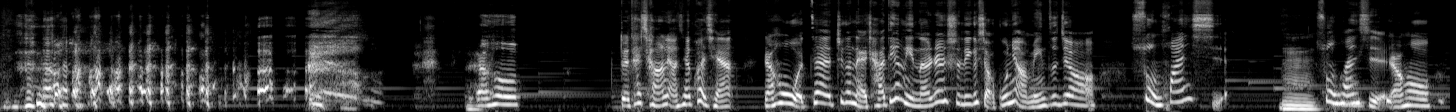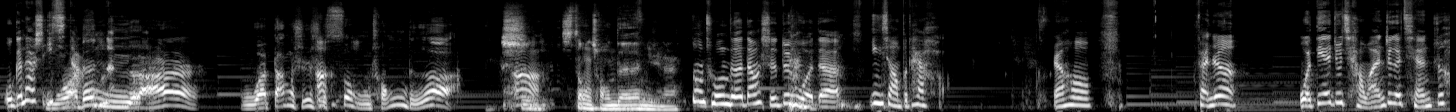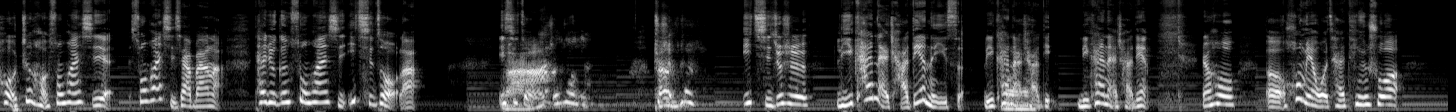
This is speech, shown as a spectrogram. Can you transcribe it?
然后对他抢了两千块钱。然后我在这个奶茶店里呢，认识了一个小姑娘，名字叫宋欢喜。嗯，宋欢喜，然后我跟她是一起我的打工的。女儿，我当时是宋崇德。是啊。宋崇德的女儿。宋崇德当时对我的印象不太好，然后反正我爹就抢完这个钱之后，正好宋欢喜宋欢喜下班了，他就跟宋欢喜一起走了，一起走了之后呢，就是一起就是离开奶茶店的意思，离开奶茶店，离开奶茶店，然后呃后面我才听说，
